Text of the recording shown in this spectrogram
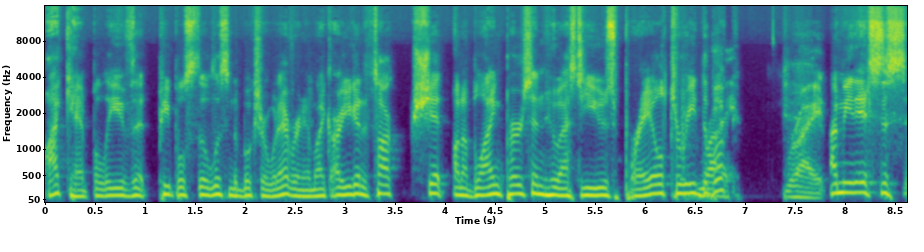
I can't believe that people still listen to books or whatever. And I'm like, are you going to talk shit on a blind person who has to use Braille to read the right. book? Right. I mean, it's just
